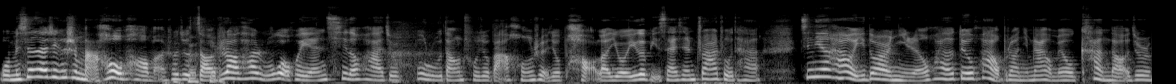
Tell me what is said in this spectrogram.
我们现在这个是马后炮嘛，说就 早知道他如果会延期的话，就不如当初就把衡水就跑了，有一个比赛先抓住他。今天还有一段拟人化的对话，我不知道你们俩有没有看到，就是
